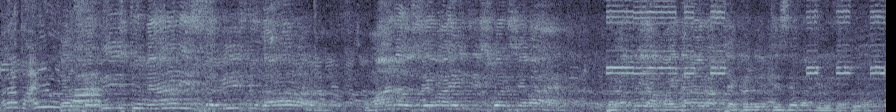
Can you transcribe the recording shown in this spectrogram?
अरे भाई तर उतर! Service to man is service to god मानव सेवा ही ईश्वर सेवा आहे. परंतु या मैदानावर आमच्या खेळाडूंची सेवा केली जाते.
